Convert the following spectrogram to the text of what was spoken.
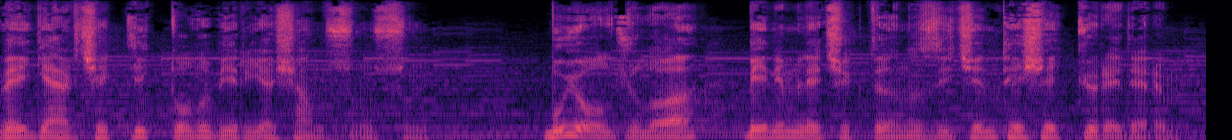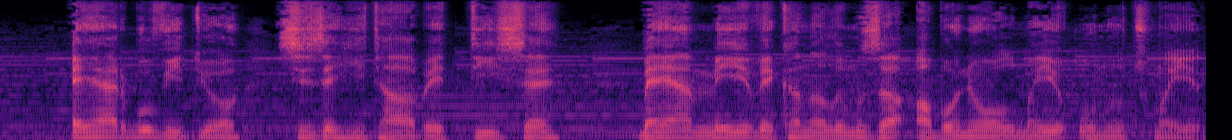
ve gerçeklik dolu bir yaşam sunsun. Bu yolculuğa benimle çıktığınız için teşekkür ederim. Eğer bu video size hitap ettiyse beğenmeyi ve kanalımıza abone olmayı unutmayın.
